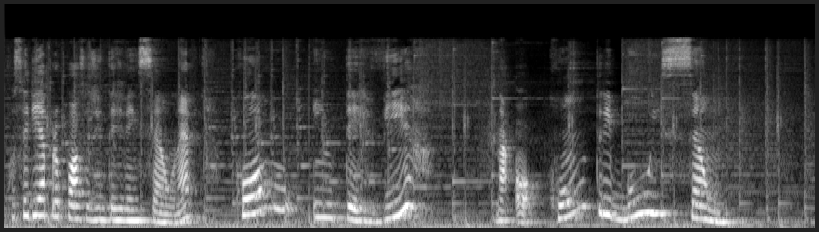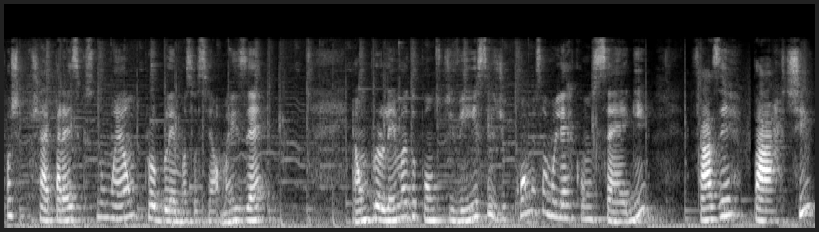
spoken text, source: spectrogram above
qual seria a proposta de intervenção, né? Como intervir na ó, contribuição. Poxa, puxa, parece que isso não é um problema social, mas é. É um problema do ponto de vista de como essa mulher consegue fazer parte,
